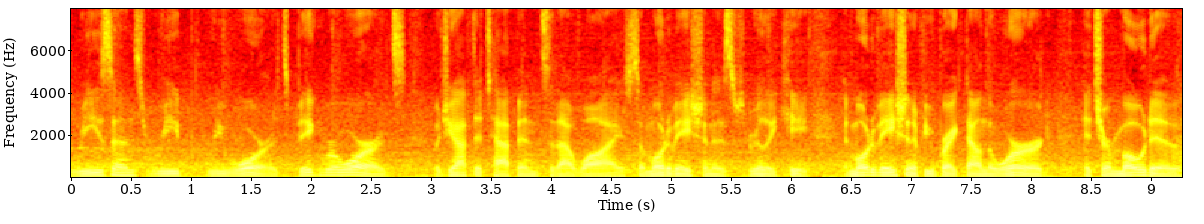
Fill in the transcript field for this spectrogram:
reasons reap rewards big rewards but you have to tap into that why so motivation is really key and motivation if you break down the word it's your motive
